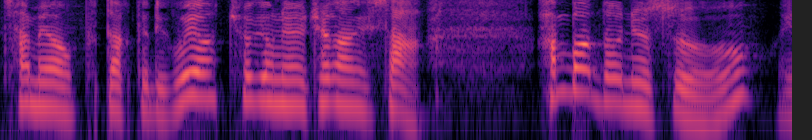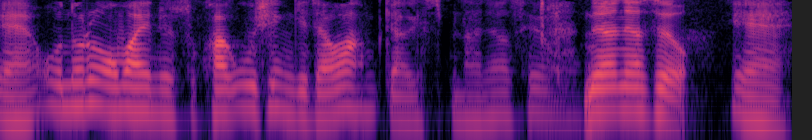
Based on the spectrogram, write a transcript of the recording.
참여 부탁드리고요. 최경련의 최강 시사 한 번 더 뉴스. 예, 오늘은 오마이뉴스 곽우신 기자와 함께하겠습니다. 안녕하세요. 네, 안녕하세요. 예,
